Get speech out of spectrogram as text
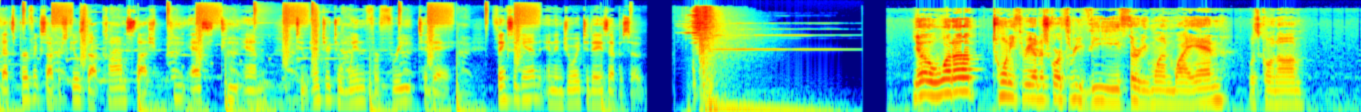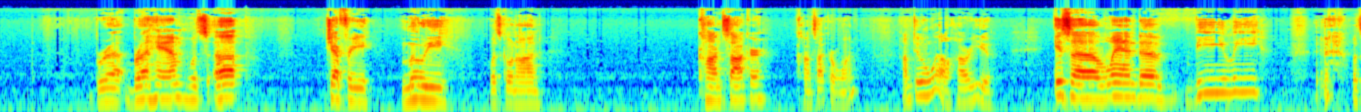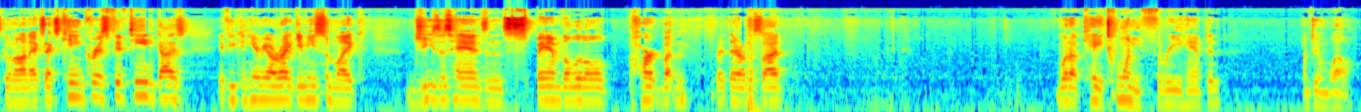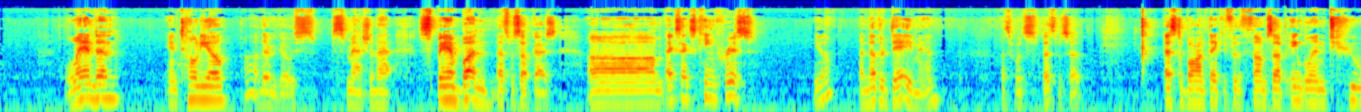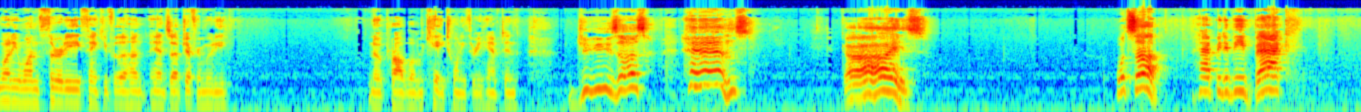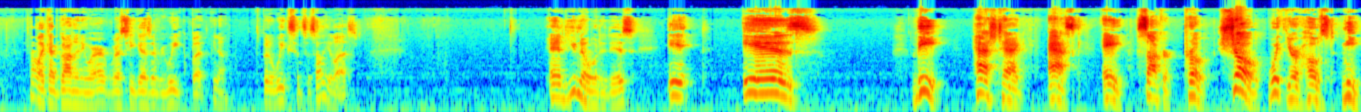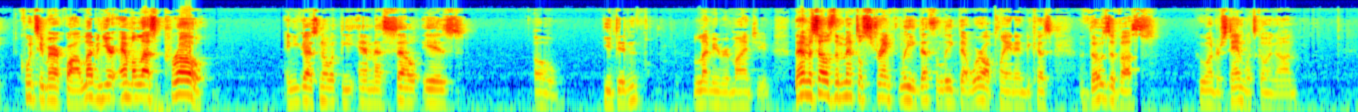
That's perfectsoccerskills.com slash PSTM to enter to win for free today. Thanks again and enjoy today's episode. Yo, what up? 23 underscore 3V31YN. What's going on? Bra- Braham, what's up? Jeffrey Moody, what's going on? Con Soccer, Con Soccer 1? I'm doing well. How are you? It's a land of Vili. What's going on? XX King Chris 15. Guys, if you can hear me all right, give me some like Jesus hands and spam the little heart button right there on the side. What up, K23 Hampton? I'm doing well. Landon, Antonio. Oh, there we go. Smashing that spam button. That's what's up, guys. Um, XX King Chris, you know, another day, man. That's what's that's what's up. Esteban, thank you for the thumbs up. England twenty one thirty, thank you for the hands up. Jeffrey Moody, no problem. K twenty three Hampton, Jesus hands, guys. What's up? Happy to be back. Not like I've gone anywhere. I see you guys every week, but you know. It's been a week since I saw you last. And you know what it is. It is the hashtag Ask a Soccer Pro show with your host, me, Quincy Amarikwa, 11 year MLS Pro. And you guys know what the MSL is? Oh, you didn't? Let me remind you. The MSL is the Mental Strength League. That's the league that we're all playing in because those of us who understand what's going on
